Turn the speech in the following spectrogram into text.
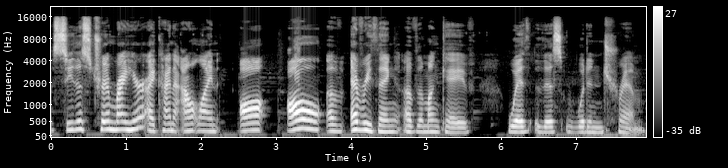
See this trim right here? I kind of outline all all of everything of the monk cave with this wooden trim.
